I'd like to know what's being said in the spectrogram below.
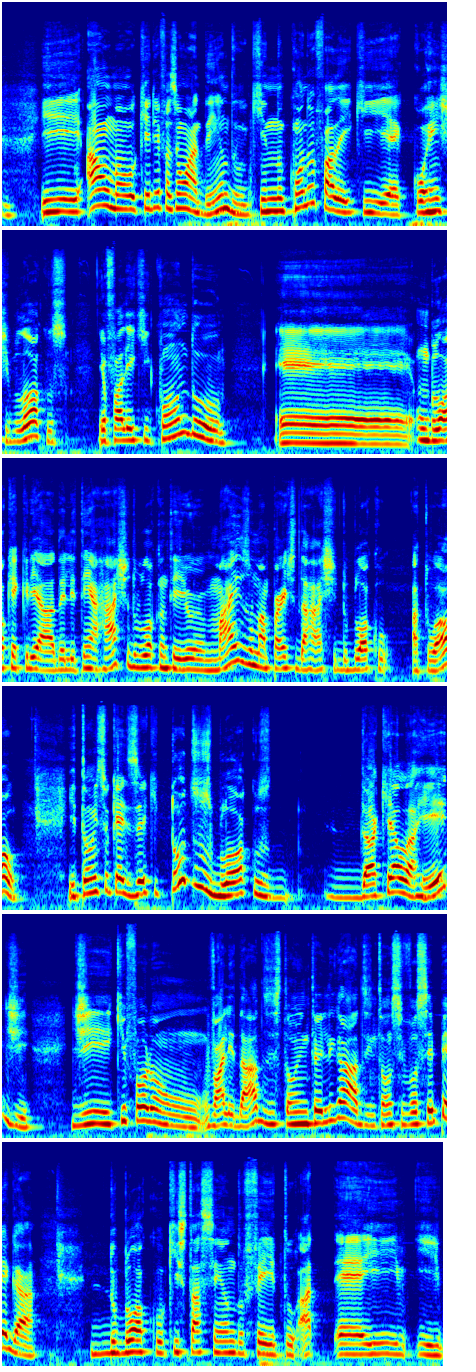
Hum. E, ah, uma, eu queria fazer um adendo, que no, quando eu falei que é corrente de blocos, eu falei que quando é, um bloco é criado, ele tem a hash do bloco anterior mais uma parte da hash do bloco atual. Então isso quer dizer que todos os blocos daquela rede de que foram validados estão interligados. Então, se você pegar do bloco que está sendo feito a, é, e, e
